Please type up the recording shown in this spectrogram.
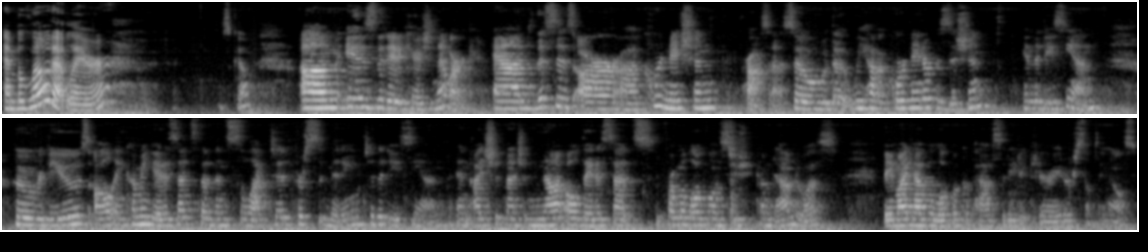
And below that layer, let's go, um, is the data curation network. And this is our uh, coordination process. So the, we have a coordinator position in the DCN who reviews all incoming data sets that have been selected for submitting to the DCN. And I should mention, not all data sets from a local institution come down to us. They might have the local capacity to curate or something else.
